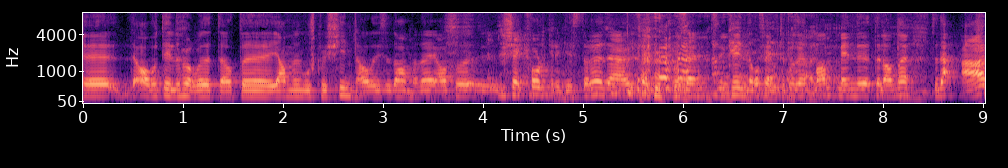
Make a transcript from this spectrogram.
Eh, av og til hører vi dette at eh, ja, men hvor skal vi finne alle disse damene? Altså, Sjekk folkeregisteret. Det er 50% kvinner og 50 mann, menn i dette landet. Så det er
